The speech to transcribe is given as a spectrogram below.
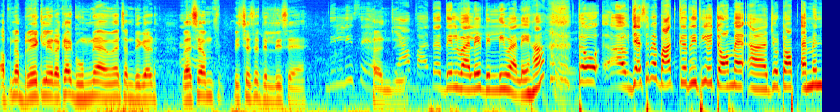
अपना ब्रेक ले रखा है घूमने आए हुए हैं चंडीगढ़। वैसे हम पीछे से दिल्ली से हैं। दिल्ली से? हाँ जी। क्या बात है दिल वाले दिल्ली वाले हाँ। तो जैसे मैं बात कर रही थी टॉप जो टॉप एम एन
